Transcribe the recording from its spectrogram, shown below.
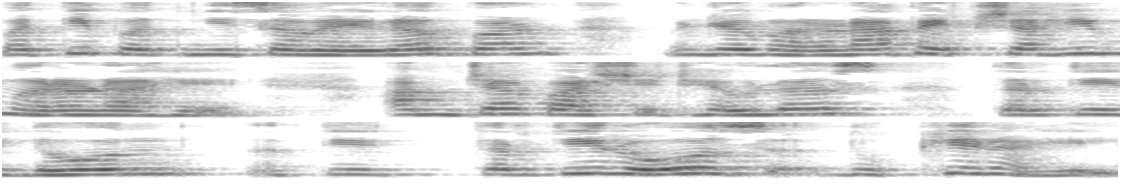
पती पत्नीचं वेगळंपण म्हणजे मरणापेक्षाही मरण आहे. आमच्या पाशी ठेवलंस तर ती दोन ती तर ती रोज दुःखी राहील.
